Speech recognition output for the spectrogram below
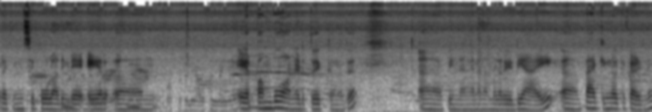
പ്രഗ്നൻസി ബോൾ അതിന്റെ എയർ എയർ പമ്പുമാണ് എടുത്ത് വെക്കുന്നത്. പിന്നെ അങ്ങനെ നമ്മൾ റെഡിയായി പാക്കിംഗ് ഒക്കെ കഴിഞ്ഞു.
